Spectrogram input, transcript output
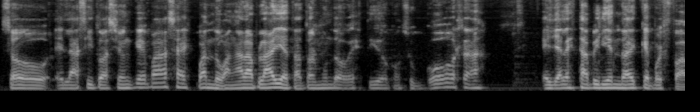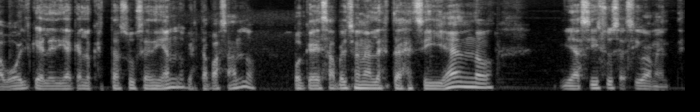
So, la situación que pasa es cuando van a la playa, está todo el mundo vestido con sus gorras. Ella le está pidiendo a él que por favor que le diga qué es lo que está sucediendo, qué está pasando, porque esa persona le está siguiendo y así sucesivamente.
